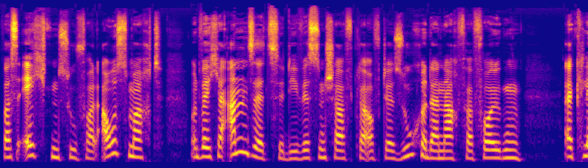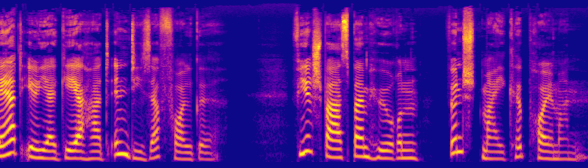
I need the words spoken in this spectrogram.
Was echten Zufall ausmacht und welche Ansätze die Wissenschaftler auf der Suche danach verfolgen, erklärt Ilja Gerhard in dieser Folge. Viel Spaß beim Hören wünscht Maike Pollmann.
